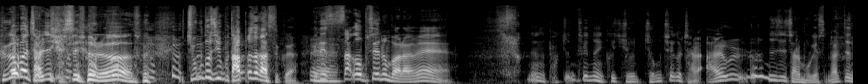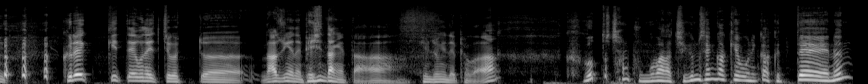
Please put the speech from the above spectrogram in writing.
그것만 잘 지켰으면은 중도 진보 다 뺏어갔을 거야. 근데 예. 싹 없애는 바람에 근데 박전 대통령이 그 정- 정책을 잘 알는지 잘 모르겠습니다. 하여튼 그랬기 때문에 저, 저 나중에는 배신당했다. 김종인 대표가. 그것도 참 궁금하다. 지금 생각해 보니까 그때는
